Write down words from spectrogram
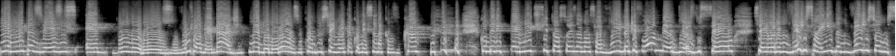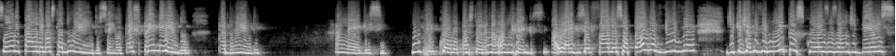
E muitas vezes é doloroso. Vamos falar a verdade? Não é doloroso quando o Senhor está começando a convocar? quando Ele permite situações na nossa vida que falam, oh meu Deus do céu, Senhor, eu não vejo saída, não vejo solução e tal, o negócio está doendo, Senhor, está espremendo. Está doendo? Alegre-se. Não tem como, pastora, não alegre-se. Alegre-se, eu falo, eu sou a prova viva de que já vivi muitas coisas onde Deus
